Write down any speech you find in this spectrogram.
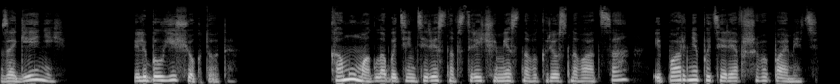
За гений? Или был еще кто-то? Кому могла быть интересна встреча местного крестного отца и парня, потерявшего память?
